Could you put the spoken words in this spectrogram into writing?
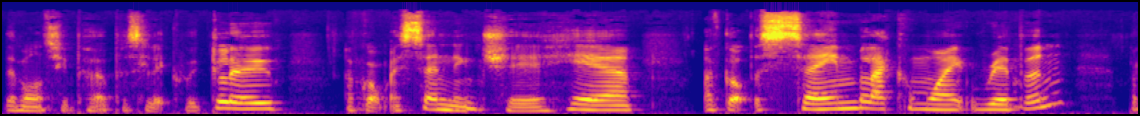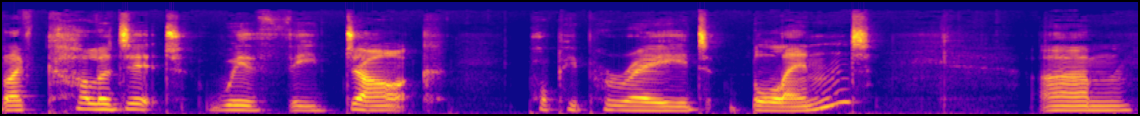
the multi-purpose liquid glue. I've got my sending cheer here. I've got the same black and white ribbon, but I've coloured it with the dark Poppy Parade blend. Um,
